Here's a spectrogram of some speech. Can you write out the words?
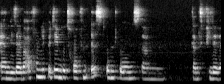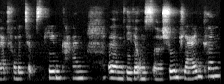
ähm, die selber auch vom Lipidem betroffen ist und uns ähm, ganz viele wertvolle Tipps geben kann, ähm, wie wir uns äh, schön kleiden können.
